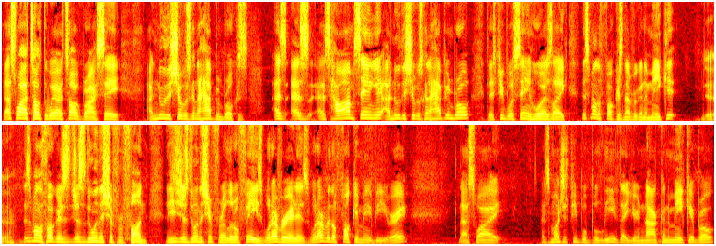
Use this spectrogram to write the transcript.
that's why i talk the way i talk bro. I say i knew this shit was gonna happen bro. Because as as as how i'm saying it i knew this shit was gonna happen bro. There's people saying who who is like this motherfucker's never gonna make it. Yeah. this motherfucker's just doing this shit for fun. He's just doing this shit for a little phase, whatever it is, whatever the fuck it may be, right? That's why, as much as people believe that you're not gonna make it, bro,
